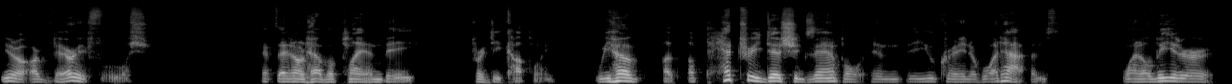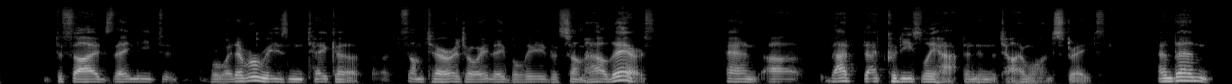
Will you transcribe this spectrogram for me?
you know, are very foolish if they don't have a plan B for decoupling. We have a, a petri dish example in the Ukraine of what happens when a leader decides they need to, for whatever reason, take a, some territory they believe is somehow theirs, and uh, that that could easily happen in the Taiwan Straits. And then,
